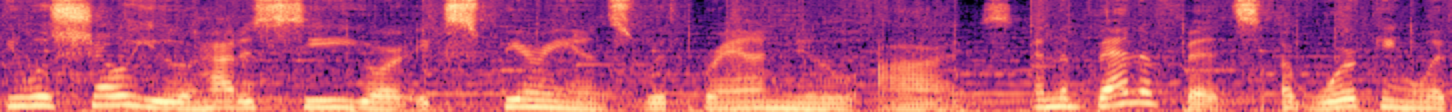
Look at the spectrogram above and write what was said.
He will show you how to see your experience with brand new eyes. And the benefits of working with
